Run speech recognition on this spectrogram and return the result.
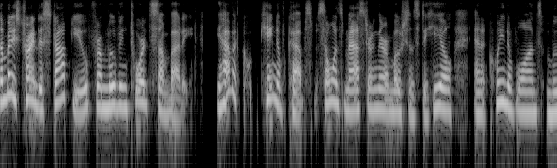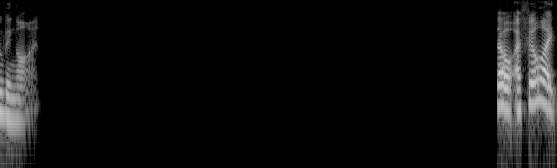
somebody's trying to stop you from moving towards somebody. You have a king of cups, but someone's mastering their emotions to heal, and a queen of wands moving on. So I feel like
